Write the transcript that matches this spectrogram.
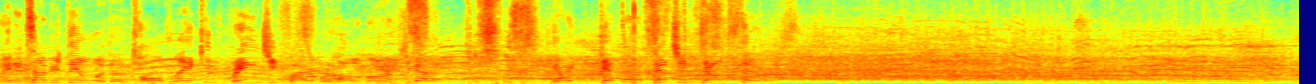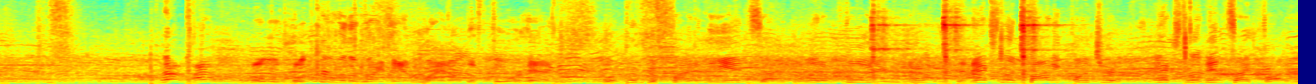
Anytime you're dealing with a tall, lanky, rangy fighter with long arms, you gotta, you gotta get their attention downstairs. Oh, Hooker with a right hand right on the forehead. Hooker could fight in the inside. Don't let him fool you. He- he's an excellent body puncher, excellent inside fighter.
